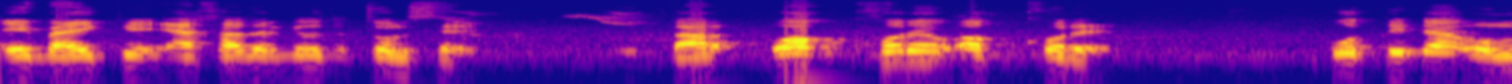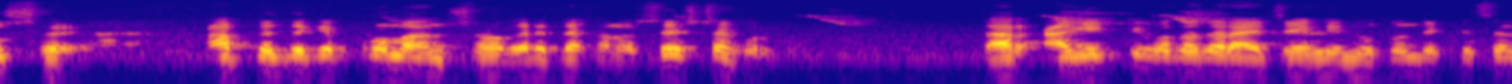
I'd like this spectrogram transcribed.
এই বাইকটি এক হাজার কিলোতে চলছে। তার অক্ষরে অক্ষরে প্রতিটা অংশে আপনাদেরকে প্রমাণ সহকারে দেখানোর চেষ্টা করব। তার আগে একটি কথা যারা চ্যানেলে নতুন দেখতেছেন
